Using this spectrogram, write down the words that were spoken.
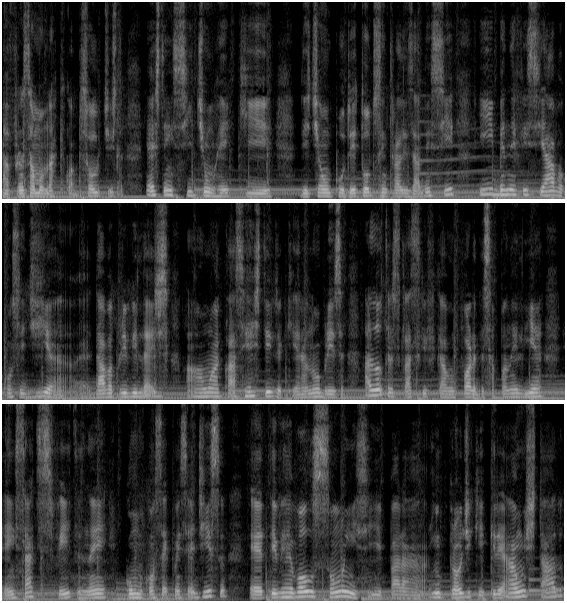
a França monárquico absolutista, esta em si tinha um rei que detinha um poder todo centralizado em si e beneficiava, concedia, eh, dava privilégios a uma classe restrita, que era a nobreza. As outras classes que ficavam fora dessa panelinha, é, insatisfeitas, né, como consequência disso, é, teve revoluções para em prol de que criar um estado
